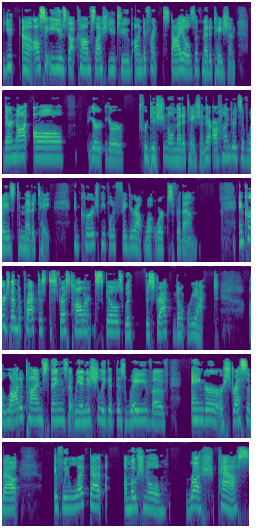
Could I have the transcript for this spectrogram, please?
you uh, allceus.com slash youtube on different styles of meditation they're not all your your traditional meditation there are hundreds of ways to meditate encourage people to figure out what works for them Encourage them to practice distress tolerance skills with distract, don't react. A lot of times, things that we initially get this wave of anger or stress about, if we let that emotional rush pass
